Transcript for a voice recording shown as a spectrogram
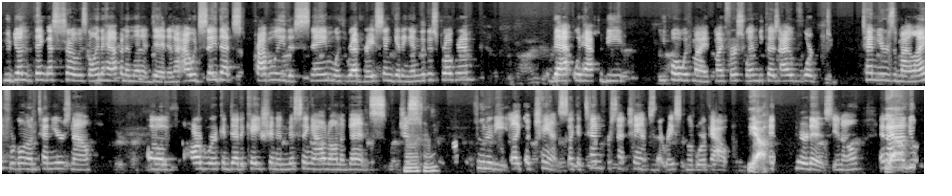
you didn't think necessarily was going to happen, and then it did. And I, I would say that's probably the same with Rev Racing getting into this program. That would have to be equal with my my first win because I've worked 10 years of my life. We're going on 10 years now of hard work and dedication and missing out on events. Just Mhm. Opportunity, like a chance, like a 10% chance that racing would work out. Yeah. Here it is, you know? And Yeah. I do it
